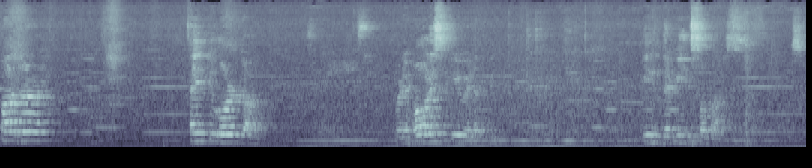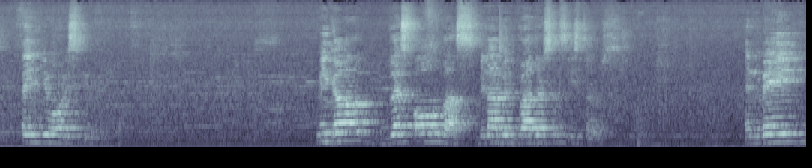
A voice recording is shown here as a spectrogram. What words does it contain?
Father, thank you, Lord God, for the Holy Spirit in the midst of us. Thank you, Holy Spirit. May God bless all of us, beloved brothers and sisters. And may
